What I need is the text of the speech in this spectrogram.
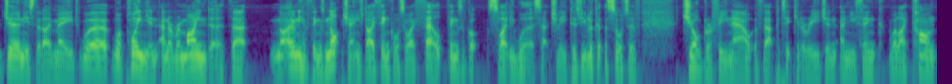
journeys that I made were were poignant and a reminder that not only have things not changed, I think also I felt things have got slightly worse actually because you look at the sort of geography now of that particular region and you think, well, I can't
